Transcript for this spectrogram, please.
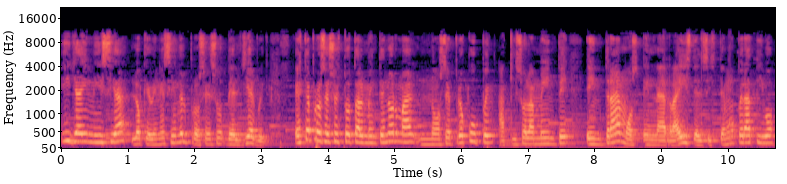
y ya inicia lo que viene siendo el proceso del jailbreak. Este proceso es totalmente normal, no se preocupen, aquí solamente entramos en la raíz del sistema operativo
